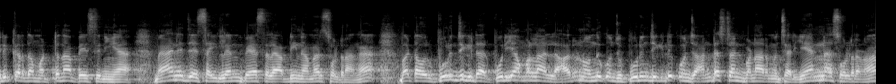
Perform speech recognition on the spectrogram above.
இருக்கிறத மட்டும் தான் பேசுனீங்க. மேனேஜர் சைட்லன்னு பேசலை அப்படிங்கிற மாதிரி சொல்கிறாங்க பட் அவர் புரிஞ்சுக்கிட்டார். புரியாமலாம் இல்லை. அருண் வந்து கொஞ்சம் புரிஞ்சுக்கிட்டு கொஞ்சம் அண்டர்ஸ்டாண்ட் பண்ண ஆரம்பிச்சார். என்ன சொல்கிறேன்னா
